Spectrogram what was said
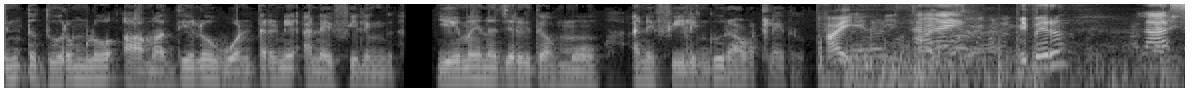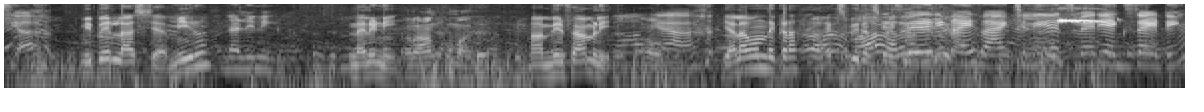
ఇంత దూరంలో ఆ మధ్యలో ఒంటరిని అనే ఫీలింగ్ ఏమైనా జరిగితే అమ్మో అనే ఫీలింగ్ రావట్లేదు. హాయ్. మీ పేరు? లాస్యా. మీ పేరు లాస్ట్ మీరు? నళిని. నలిని రామ్ కుమార్. మీరు ఫ్యామిలీ? ఎలా ఉంది ఇక్కడ experience very nice actually it's very exciting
